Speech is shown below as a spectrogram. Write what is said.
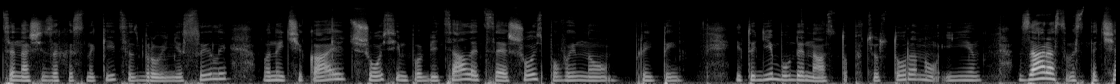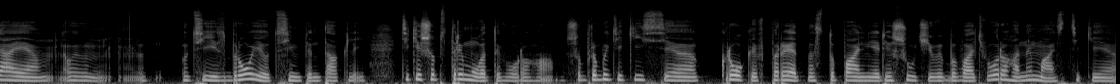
Це наші захисники, це Збройні сили. Вони чекають, щось їм пообіцяли, це щось повинно прийти. І тоді буде наступ в цю сторону. І зараз вистачає у цієї зброї, от сім пентаклей, тільки щоб стримувати ворога, щоб робити якісь е, кроки вперед, наступальні, рішучі, вибивати ворога, нема стільки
